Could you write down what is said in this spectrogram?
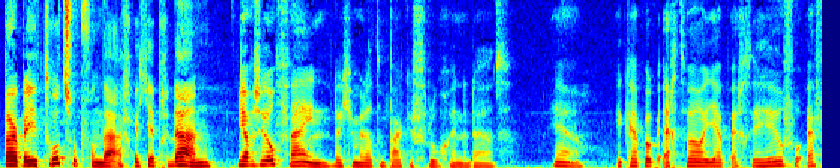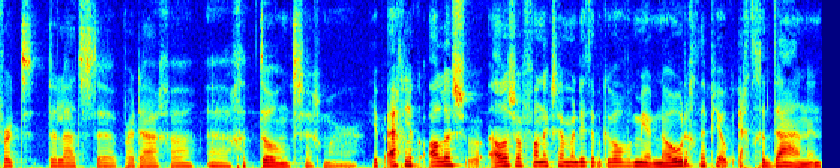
Waar ben je trots op vandaag, wat je hebt gedaan? Ja, het was heel fijn dat je me dat een paar keer vroeg, inderdaad. Ja. Ik heb ook echt wel, je hebt echt heel veel effort de laatste paar dagen eh, getoond, zeg maar. Je hebt eigenlijk alles, alles waarvan ik zeg, maar dit heb ik wel wat meer nodig, dat heb je ook echt gedaan. En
